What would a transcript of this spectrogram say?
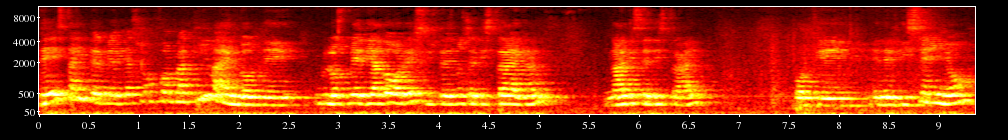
De esta intermediación formativa en donde los mediadores, si ustedes no se distraigan, nadie se distrae, porque en el diseño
